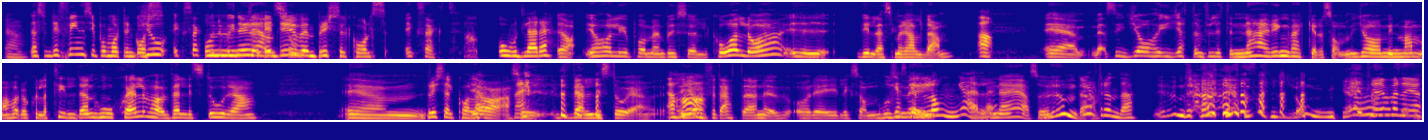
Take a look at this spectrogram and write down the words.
Ja. Alltså det finns ju på Mårten Gås Jo exakt. och ju nu är du som... en brysselkålsodlare. Ja, jag håller ju på med en brysselkål då i Villa Esmeralda. Ja. Eh, alltså jag har ju gett den för lite näring verkar det som. Jag och min mamma har då kollat till den. Hon själv har väldigt stora ehm, Brysselkålar. Ja, alltså Nej. väldigt stora. Jag har fått äta nu och det är liksom hos Ganska mig. långa eller? Nej, alltså runda. Helt runda. Runda. Så långa. Nej, men eh,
